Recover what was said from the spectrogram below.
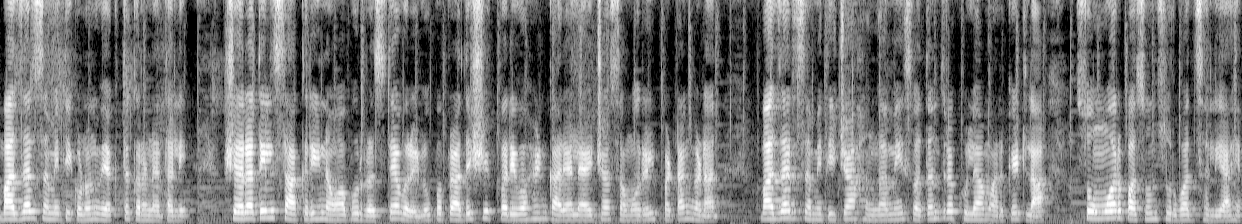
बाजार समितीकडून व्यक्त करण्यात आले. शहरातील साक्री नवापूर रस्त्यावरील उपप्रादेशिक परिवहन कार्यालयाच्या समोरील पटांगणात बाजार समितीच्या हंगामी स्वतंत्र खुल्या मार्केटला सोमवारपासून सुरुवात झाली आहे.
